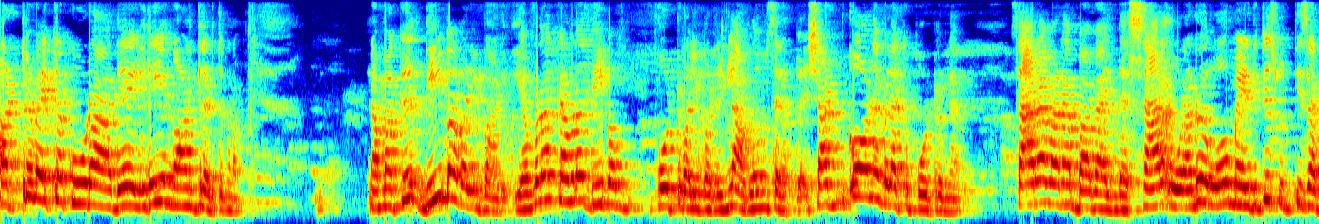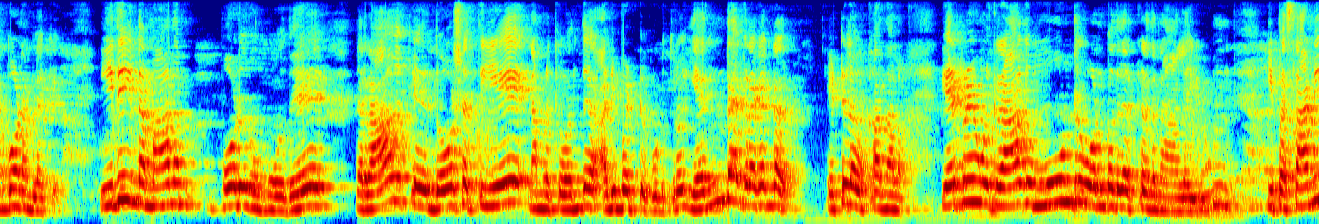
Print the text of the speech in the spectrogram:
பற்று வைக்கக்கூடாது. இதையும் கவனத்தில் எடுத்துக்கணும். நமக்கு தீப வழிபாடு. எவ்வளோக்கு எவ்வளோ தீபம் போட்டு வழிபடுறீங்களோ அவ்வளவும் சிறப்பு. ஷட்கோண விளக்கு போட்டுருங்க. சரவண பவ இந்த சர ஒரு நடுவில் ஓம் எழுதிட்டு சுற்றி சட்கோண விளக்கு. இது இந்த மாதம் போடும்போது இந்த ராகுக்கு தோஷத்தையே நம்மளுக்கு வந்து அடிபட்டு கொடுத்துரும். எந்த கிரகங்கள் எட்டில் உட்காந்தாலும் ஏற்கனவே உங்களுக்கு ராகு மூன்று ஒன்பதில் இருக்கிறதுனாலையும் இப்போ சனி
